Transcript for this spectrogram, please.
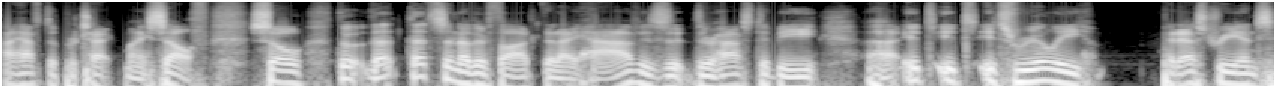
I have to protect myself. So th- that that's another thought that I have is that there has to be uh, it's it's it's really pedestrians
